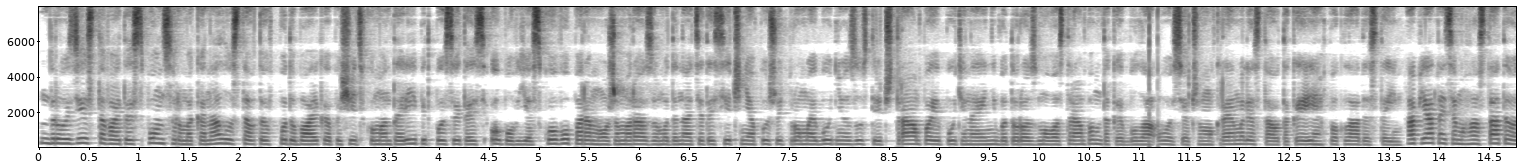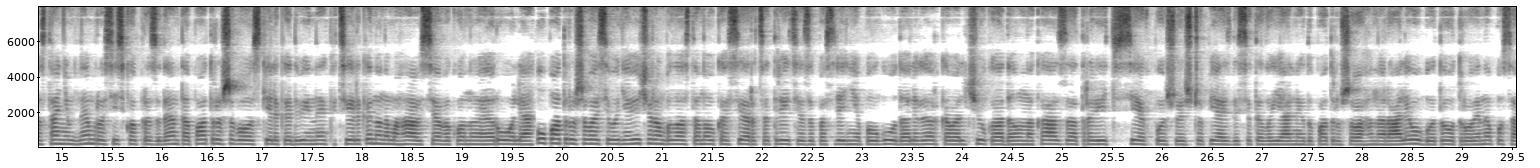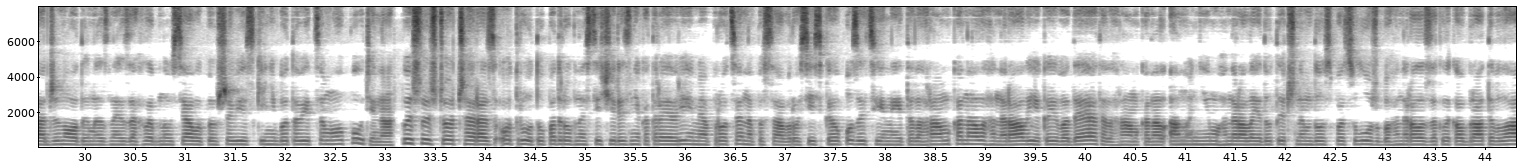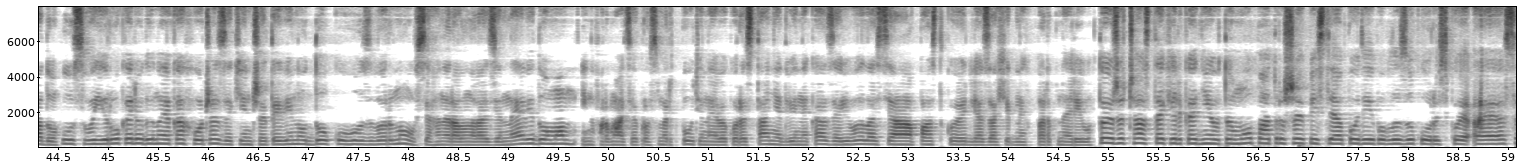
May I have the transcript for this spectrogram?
Друзі, ставайте спонсорами каналу, ставте вподобайки, пишіть коментарі, підписуйтесь обов'язково. Переможемо разом. 11 січня пишуть про майбутню зустріч Трампа і Путіна. І нібито розмова з Трампом таки була ось чому Кремль став такий покладистий. А п'ятниця могла стати останнім днем російського президента Патрушева, оскільки двійник тільки не намагався виконує роля. У Патрушева сьогодні вечором була остановка серця третя за останні полгода. Олігарх Ковальчук дав наказ отравить всіх. Пишуть, що 5 з 10 лояльних до Патрушева генералів убито отруєно посаджено. Один із них захлебнувся, випивши віскі, нібито від самого Путіна. Пишуть, що через отруту подробності через некоторе время про це написав російський опозиційний телеграм-канал Генерал, який веде телеграм-канал Анонім. Генерал є дотичним до спецслужби. Генерал закликав брати владу у свої руки людину, яка хоче закінчити війну. До кого звернувся генерал наразі невідомо. Інформація про смерть Путіна і використання двійника з'явилася пасткою для західних партнерів. В той же час та кілька днів тому Патрушев після подій поблизу Курської АЕС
